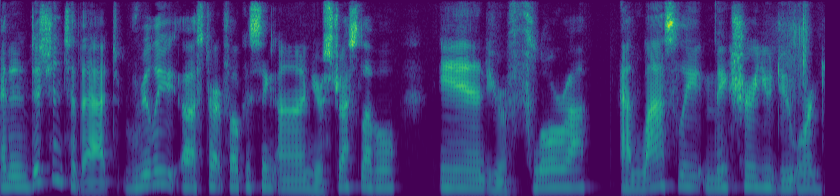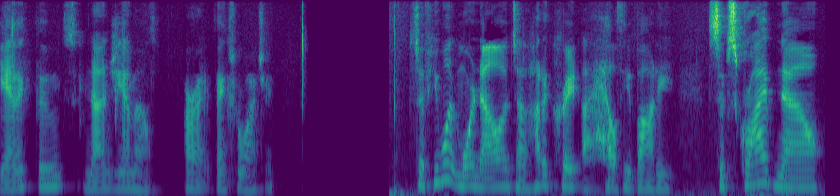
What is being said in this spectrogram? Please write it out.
And in addition to that, really uh, start focusing on your stress level and your flora. And lastly, make sure you do organic foods, non-GMO. All right. Thanks for watching. So if you want more knowledge on how to create a healthy body, subscribe now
